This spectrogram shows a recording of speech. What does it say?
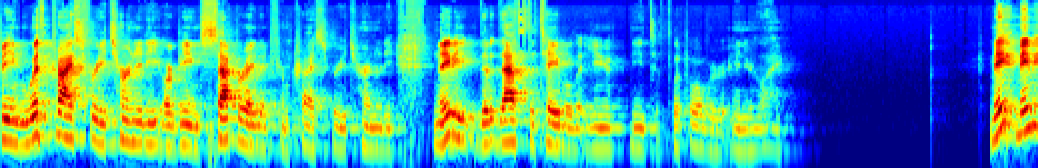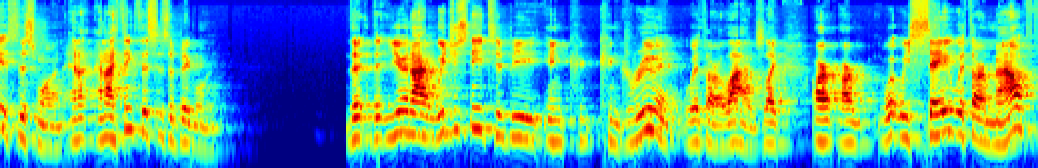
Being with Christ for eternity or being separated from Christ for eternity. Maybe th- that's the table that you need to flip over in your life. Maybe, maybe it's this one, and I, and I think this is a big one. That, that you and I, we just need to be in congruent with our lives. Like our, our, what we say with our mouth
